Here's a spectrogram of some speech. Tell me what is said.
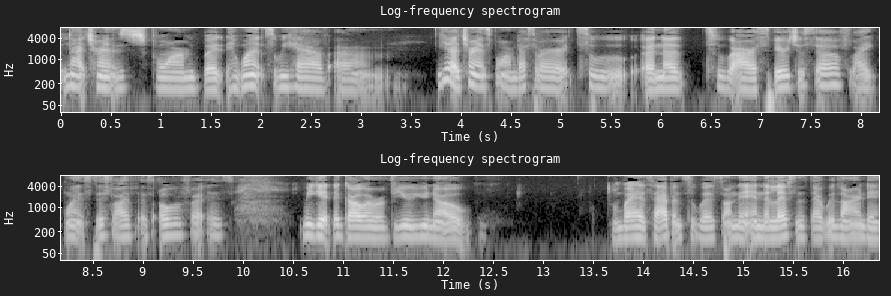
not transformed, but once we have, um, yeah, transformed. That's where to another to our spiritual self. Like once this life is over for us, we get to go and review, you know, what has happened to us on the and the lessons that we learned and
